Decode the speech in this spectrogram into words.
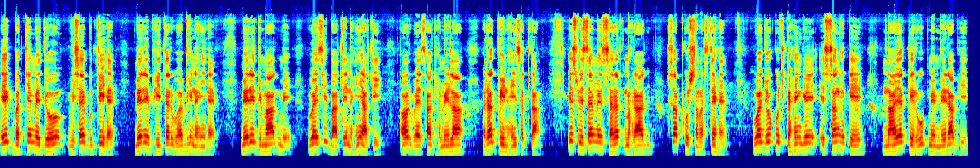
एक बच्चे में जो विषय बुद्धि है, मेरे भीतर वह भी नहीं है। मेरे दिमाग में वैसी बातें नहीं आती और वैसा झमेला रख भी नहीं सकता। इस विषय में शरत महाराज सब कुछ समझते हैं। वह जो कुछ कहेंगे इस संघ के नायक के रूप में मेरा भी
